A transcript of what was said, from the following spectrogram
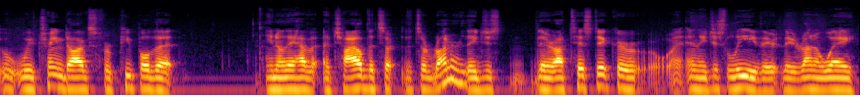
we've trained dogs for people that you know they have a child that's a that's a runner. They just they're autistic or and they just leave. They they run away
